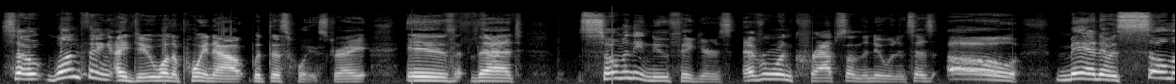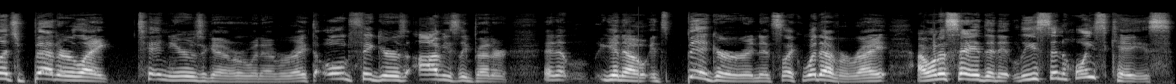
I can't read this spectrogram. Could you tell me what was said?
So one thing I do want to point out with this hoist, right, is that so many new figures, everyone craps on the new one and says, "Oh, man, it was so much better like 10 years ago or whatever, right? The old figure is obviously better and it you know, it's bigger and it's like whatever, right? I want to say that at least in Hoist case,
